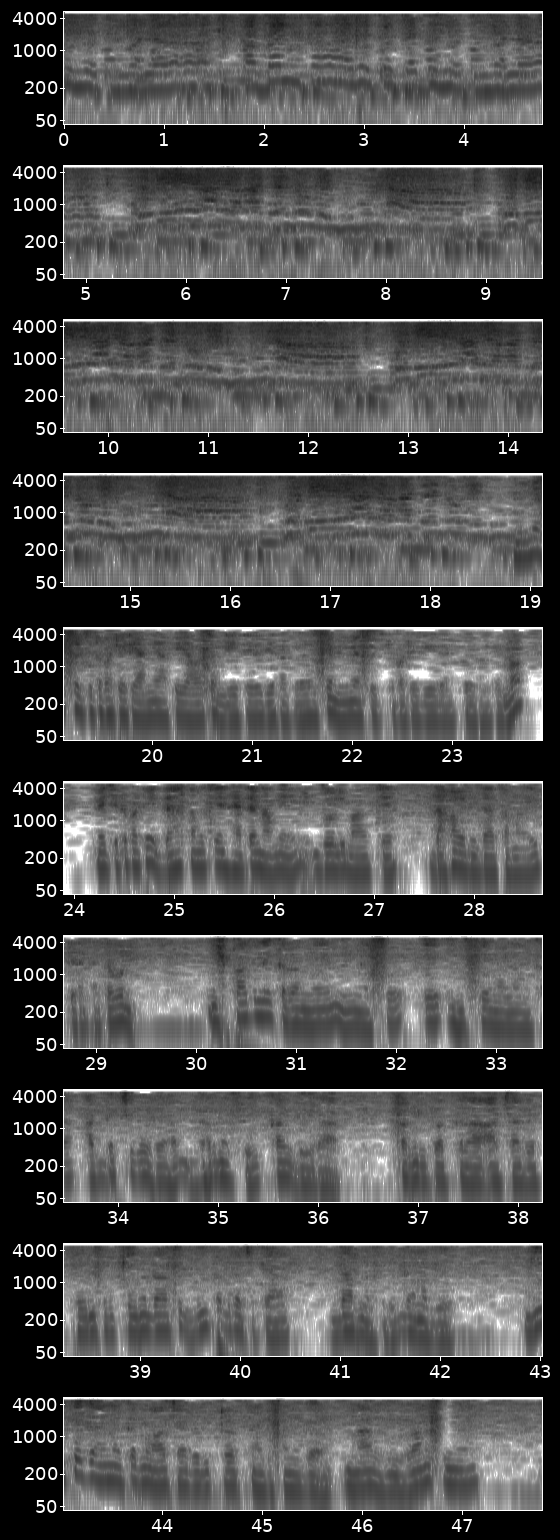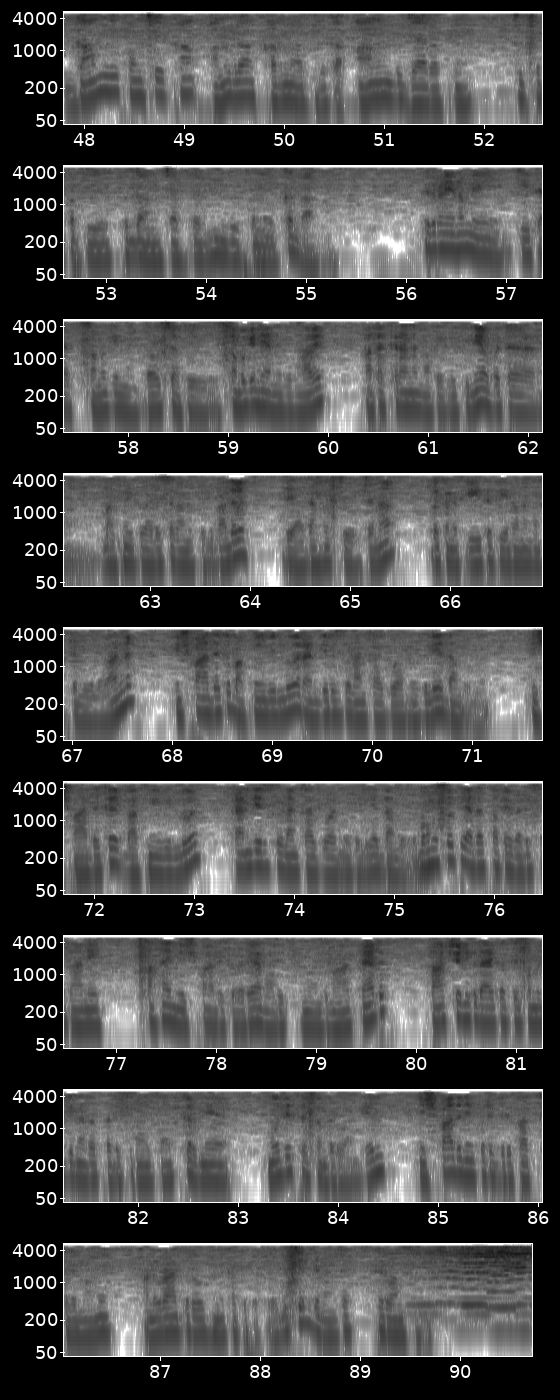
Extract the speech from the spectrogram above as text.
අබල්කාරක ගැදුණුත් මලා අබල්කාරක ගැදුණුත් මලා මිමැස්ස චිත්‍රපටයට යන්නේ අපි අවසන් ගීතයේ විදිහට අපේ මිමැස්ස චිත්‍රපටයේ ගීතයක් කරනවා. මේ චිත්‍රපටය 1969 ජූලි මාසයේ 10 වෙනිදා තමයි තිරගත වුණේ. නිෂ්පාදනය කරන්නේ මිනිස්සු ඒ ඉන්සේනලංක අධ්‍යක්ෂකවරයා ධර්මශ්‍රී කල්දේරා සංගීතවත් කලා ආචාර්ය ප්‍රේමසිරි කේමදාස දීපද රචකයා ධර්මශ්‍රී ගමගේ ගීත ගායනා කරන ආචාර්ය වික්ටර් නායක සමග නාලනි රාමසිංහ ගාමිණී ෆොන්සේකා අනුලා කරුණාතිලක ආනන්ද ජයරත්න චිත්‍රපටයේ ප්‍රධාන චරිත නිරූපණය කළා. ඒතරනේ නම් මේ කීපයක් සමගින් දවස් අපි සමගින් යන දිනාවේ මතක් කරන්න අපේ ඉතිනේ ඔබට බස්මික වැඩසටහන පිළිබඳව දයාදහස් සූචනා ඔබකම ගීත තියෙනවා නම් අපිට ලියවන්න. නිෂ්පාදක බක්මී විල්ලුව රන්ජිත් ශ්‍රී ලංකා ගුවන්විදුලිය දඹුල්ල. නිෂ්පාදක බක්මී විල්ලුව රන්ජිත් ශ්‍රී ලංකා ගුවන්විදුලිය දඹුල්ල. බොහොම ස්තුතියි අදත් අපේ වැඩසටහනේ සහාය නිෂ්පාදකවරයා නරිත් කුමාර මහත්මයාට තාක්ෂණික දායකත්වයෙන් සමගින් අදත් වැඩසටහන සංස්කරණය මොදිත් සම්බරුවන්ගෙන් නිෂ්පාදනය කොට ඉදිරිපත් කළේ මම අනුරාධ රෝහිණ කපිටකෝ විශේෂ දිනකට පෙරවන් සිටිනවා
